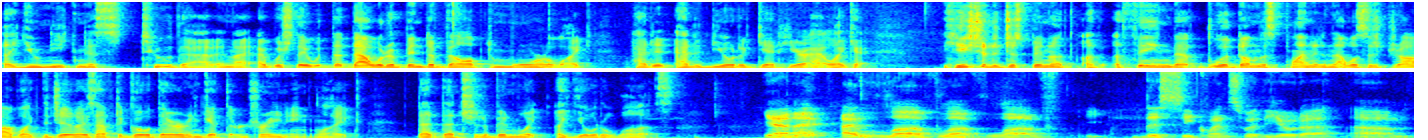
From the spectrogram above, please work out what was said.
a uniqueness to that, and I, I wish they would that that would have been developed more. Like, had it had it Yoda get here, like he should have just been a, a, a thing that lived on this planet, and that was his job. Like the Jedi's have to go there and get their training. Like that that should have been what a Yoda was. Yeah, and I, I love, love, love this sequence with Yoda. Um,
